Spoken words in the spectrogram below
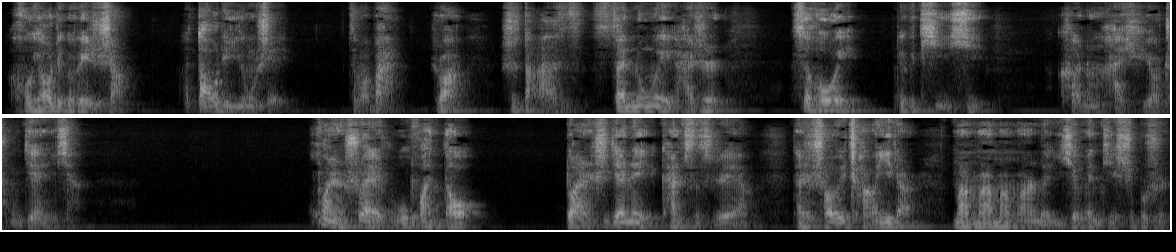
后腰这个位置上到底用谁，怎么办，是吧？是打三中卫还是四后卫？这个体系可能还需要重建一下。换帅如换刀，短时间内看似是这样，但是稍微长一点，慢慢慢慢的一些问题是不是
